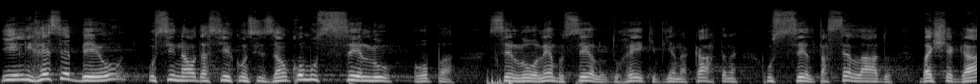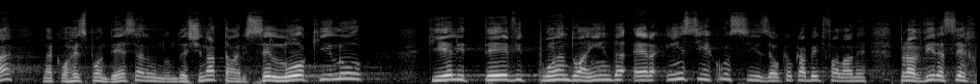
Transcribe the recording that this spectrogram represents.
E ele recebeu o sinal da circuncisão como selo. Opa, selou, lembra o selo do rei que vinha na carta, né? O selo está selado, vai chegar na correspondência no, destinatário. Selou aquilo que ele teve quando ainda era incircunciso, é o que eu acabei de falar, né? Para vir a ser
